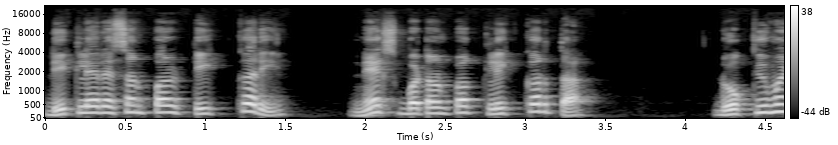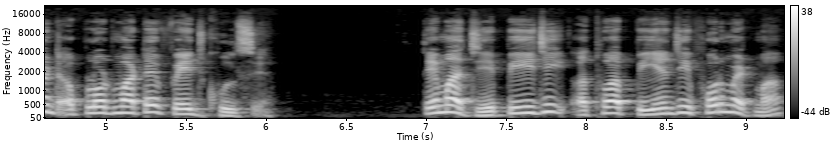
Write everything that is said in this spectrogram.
ડિક્લેરેશન પર ટિક કરી નેક્સ્ટ બટન પર ક્લિક કરતાં ડોક્યુમેન્ટ અપલોડ માટે પેજ ખુલશે. તેમાં જેપીઈજી અથવા પીએનજી ફોર્મેટમાં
